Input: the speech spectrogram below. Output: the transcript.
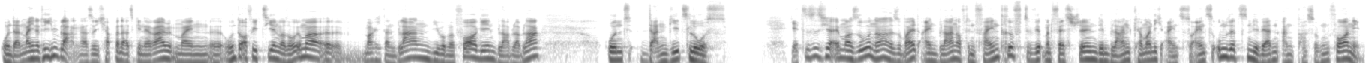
Und dann mache ich natürlich einen Plan. Also ich habe dann als General mit meinen äh, Unteroffizieren, was auch immer, äh, mache ich dann einen Plan, wie wollen wir vorgehen, bla bla bla. Und dann geht's los. Jetzt ist es ja immer so, ne, sobald ein Plan auf den Feind trifft, wird man feststellen, den Plan kann man nicht eins zu eins umsetzen, wir werden Anpassungen vornehmen.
